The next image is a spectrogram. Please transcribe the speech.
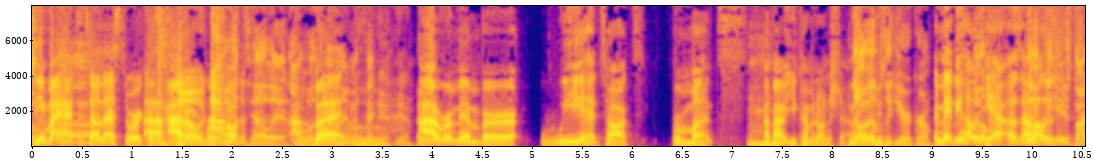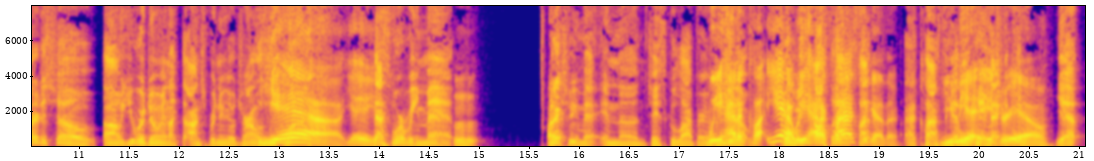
she might have to tell that story because Uh, I oh, don't no. I will tell it. I will But- tell it in a second. Yeah. I remember we had talked for months Mhm. about you coming on the show. No, it was a year, girl. and maybe whole, No, yeah, it was a no, whole 'cause year. you started the show. Um, you were doing like the entrepreneurial journalism. yeah, class. yeah, yeah, yeah. That's where we met. Mhm. I actually met in the J School library. We But, had you a cla- yeah, but we had a also class cla- together. A class you, together. me, and came back to- Adriel. Yep.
